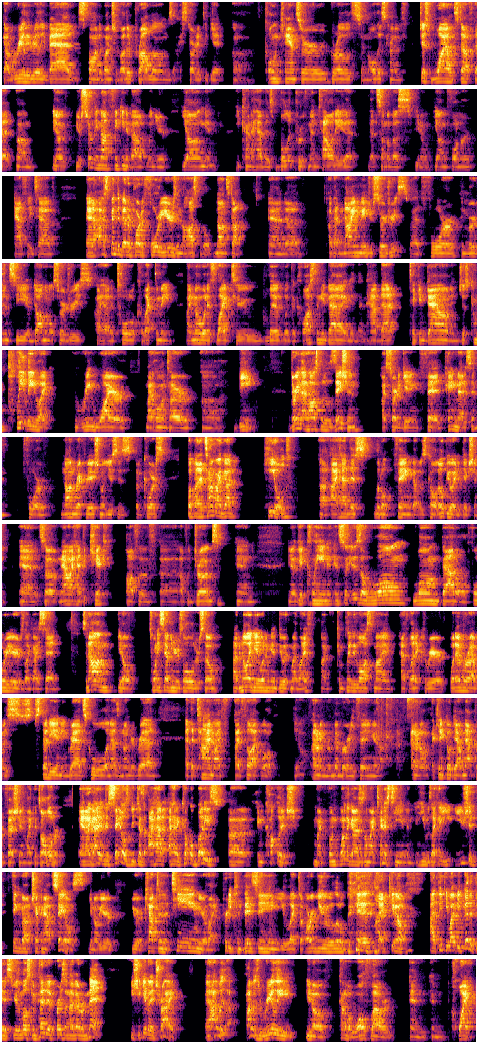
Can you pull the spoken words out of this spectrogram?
got really, really bad and spawned a bunch of other problems. I started to get uh, colon cancer growths and all this kind of just wild stuff that um, you know you're certainly not thinking about when you're young and you kind of have this bulletproof mentality that that some of us you know young former athletes have and i spent the better part of four years in the hospital nonstop. And uh, i've had nine major surgeries. I had four emergency abdominal surgeries. I had a total colectomy. I know what it's like to live with a colostomy bag and then have that taken down and just completely like rewire my whole entire uh, being. During that hospitalization, I started getting fed pain medicine for non recreational uses, of course. But by the time I got healed, uh, I had this little thing that was called opioid addiction. And so now I had to kick off of uh, off of drugs and you know get clean. And so it was a long long battle four years like i said. So now i'm you know 27 years old or so. I have no idea what i'm going to do with my life. I've completely lost my athletic career. Whatever i was studying in grad school and as an undergrad at the time i i thought well you know i don't even remember anything. I don't know i can't go down that profession like it's all over. And i got into sales because i had i had a couple buddies uh, in college. My one, one of the guys was on my tennis team and he was like hey you, you should think about checking out sales. You know you're you're a captain of the team. You're like pretty convincing. You like to argue a little bit. Like you know i think you might be good at this. You're the most competitive person i've ever met you should give it a try. And i was i was really you know kind of a wallflower and and quiet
